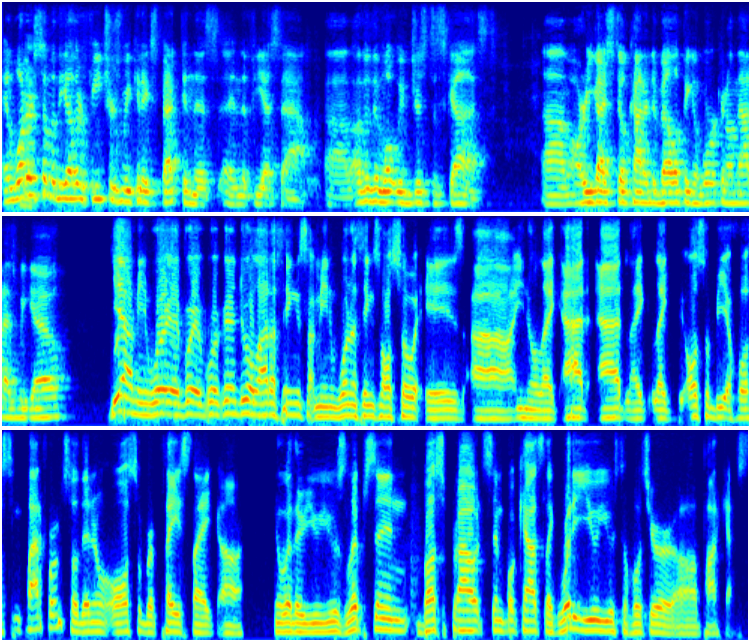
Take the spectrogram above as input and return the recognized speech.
And what are some of the other features we can expect in this, in the Fiesta app, uh, other than what we've just discussed? Um, are you guys still kind of developing and working on that as we go? yeah i mean we're, we're, we're going to do a lot of things i mean one of the things also is uh you know like add add like like also be a hosting platform so then it'll also replace like uh you know, whether you use libsyn buzzsprout simplecast like what do you use to host your uh, podcast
